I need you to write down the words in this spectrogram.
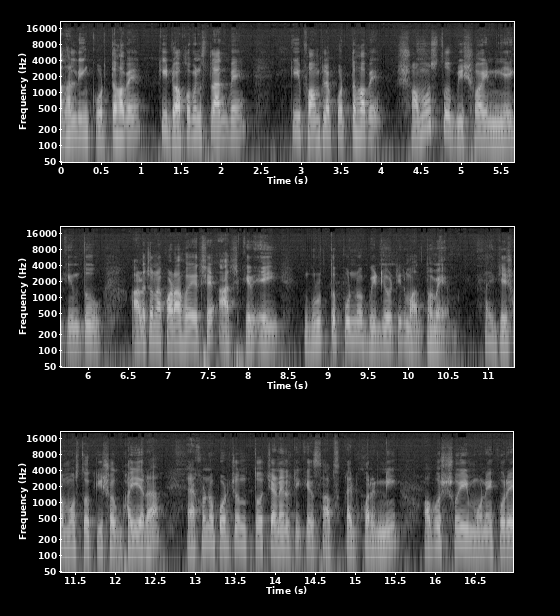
আধার লিঙ্ক করতে হবে, কি ডকুমেন্টস লাগবে, কি ফর্ম ফিল করতে হবে, সমস্ত বিষয় নিয়ে কিন্তু আলোচনা করা হয়েছে আজকের এই গুরুত্বপূর্ণ ভিডিওটির মাধ্যমে। তাই যে সমস্ত কৃষক ভাইয়েরা এখনও পর্যন্ত চ্যানেলটিকে সাবস্ক্রাইব করেননি, অবশ্যই মনে করে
